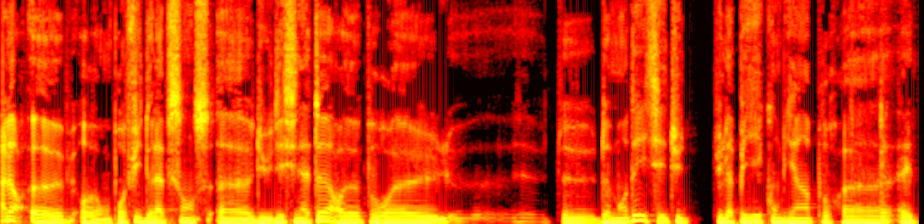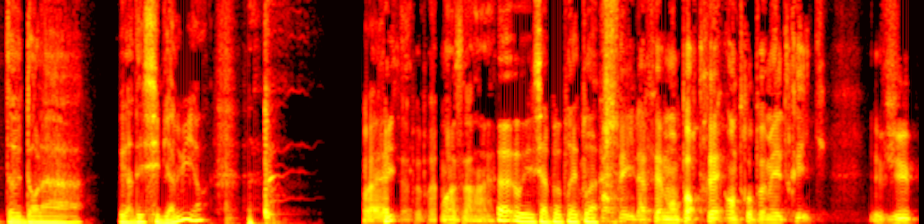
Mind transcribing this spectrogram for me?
Alors, euh, on profite de l'absence euh, du dessinateur euh, pour te demander si tu tu l'as payé combien pour euh, être dans la. Regardez, c'est bien lui. Hein ouais, c'est à peu près moi ça. Hein. Euh, oui, c'est à peu près toi. Portrait, il a fait mon portrait anthropométrique vu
